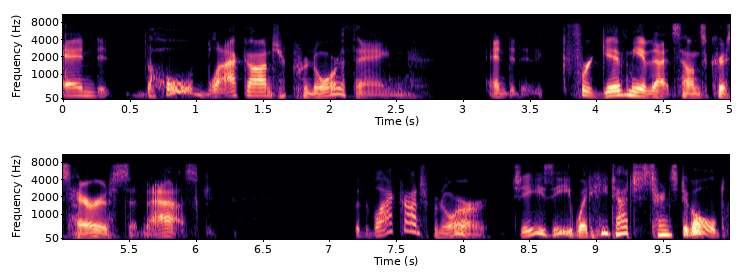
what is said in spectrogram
And the whole black entrepreneur thing and forgive me if that sounds Chris Harrison ask, but the black entrepreneur, Jay Z, what he touches turns to gold.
